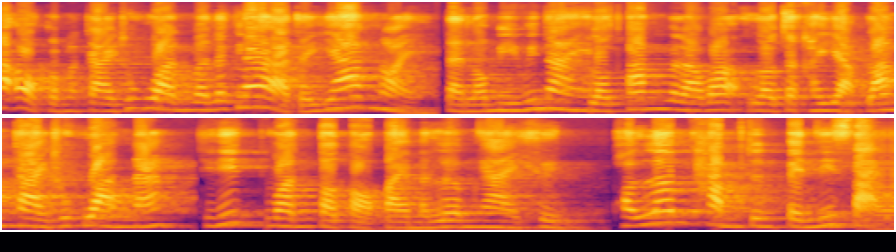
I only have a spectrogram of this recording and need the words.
ถ้าออกกำลังกายทุกวันวันแรกๆอาจจะยากหน่อย แต่เรามีวินัยเราตั้งเวลาว่าเราจะขยับร่างกายทุกวันนะ ทีนี้วันต่อๆไปมันเริ่มง่ายขึ้นพอเริ่มทำจนเป็นนิสัย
